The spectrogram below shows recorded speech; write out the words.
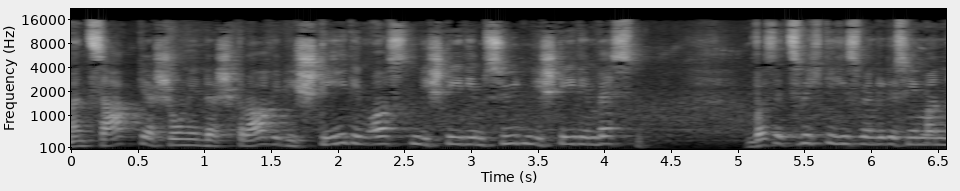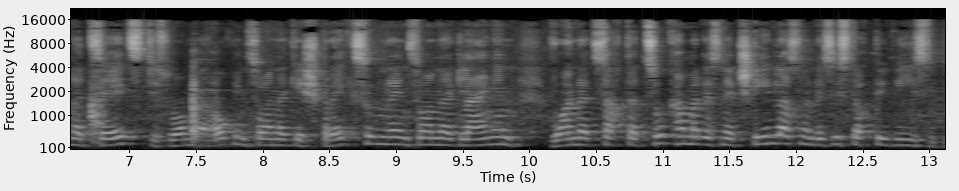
Man sagt ja schon in der Sprache, die steht im Osten, die steht im Süden, die steht im Westen. Und was jetzt wichtig ist, wenn du das jemandem erzählst, das war mal auch in so einer Gesprächsrunde, in so einer kleinen, wo einer gesagt hat, so kann man das nicht stehen lassen und das ist doch bewiesen.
